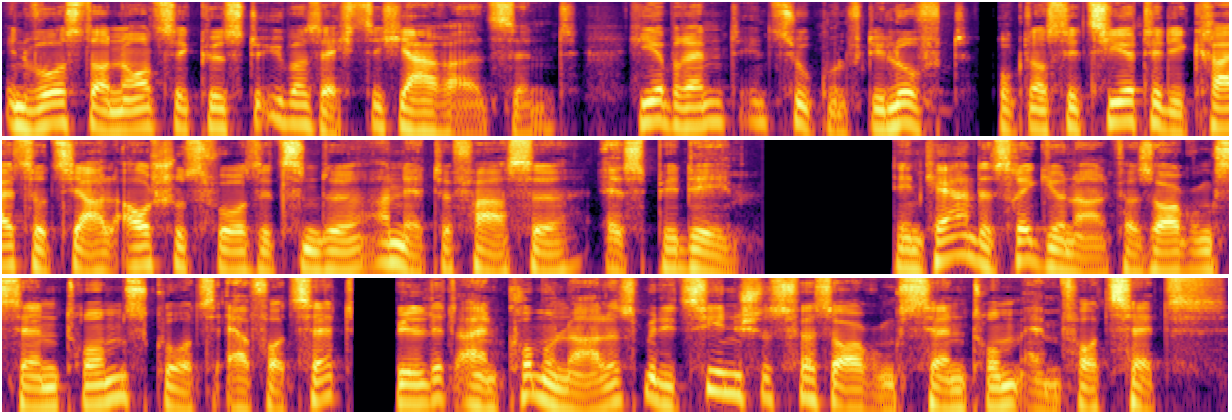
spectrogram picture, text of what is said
in Wurster Nordseeküste über 60 Jahre alt sind. Hier brennt in Zukunft die Luft, prognostizierte die Kreissozialausschussvorsitzende Annette Faase, SPD. Den Kern des Regionalversorgungszentrums, kurz RVZ, bildet ein kommunales medizinisches Versorgungszentrum MVZ.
